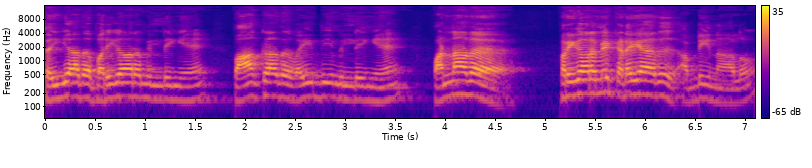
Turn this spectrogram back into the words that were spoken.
செய்யாத பரிகாரம் இல்லைங்க பார்க்காத வைத்தியம் இல்லைங்க பண்ணாத பரிகாரமே கிடையாது அப்படின்னாலும்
